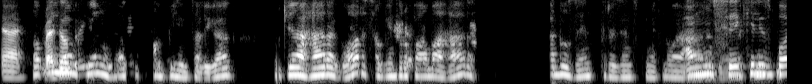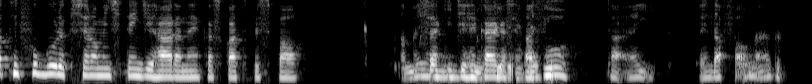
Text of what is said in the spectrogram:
É, Só pra ir um mantendo campinho, tá ligado? Porque a rara agora, se alguém dropar uma rara, 200, 300 pontos não é A não ser que eles botem Fugura, que geralmente tem de rara, né? Com as quatro principal. também Isso aqui de recarga você tá full? Tá, aí. Ainda falta. Nada.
